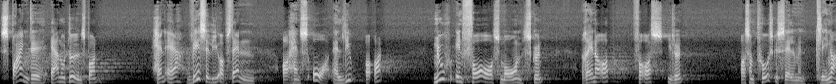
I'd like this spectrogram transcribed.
Sprængte er nu dødens bånd. Han er visselig opstanden, og hans ord er liv og ånd. Nu en forårsmorgen skøn render op for os i løn, og som påskesalmen klinger,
